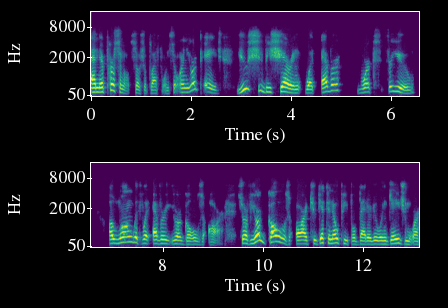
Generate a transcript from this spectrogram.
and they're personal social platforms. So on your page, you should be sharing whatever works for you along with whatever your goals are. So if your goals are to get to know people better, to engage more,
